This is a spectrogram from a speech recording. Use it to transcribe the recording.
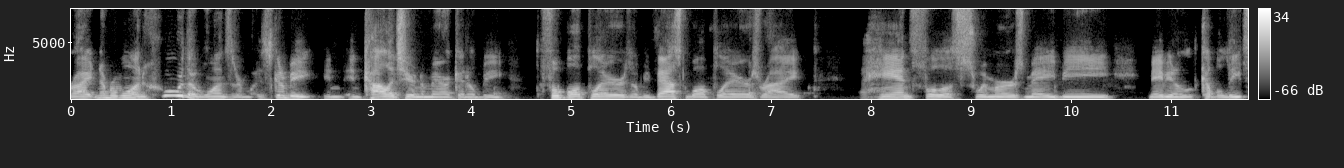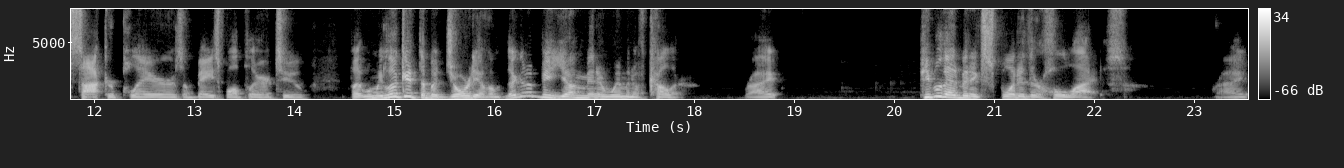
right? Number one, who are the ones that are, it's going to be in, in college here in America, it'll be football players, it'll be basketball players, right? A handful of swimmers, maybe, maybe a couple elite soccer players, a baseball player too. But when we look at the majority of them, they're going to be young men and women of color, right? People that have been exploited their whole lives, right?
